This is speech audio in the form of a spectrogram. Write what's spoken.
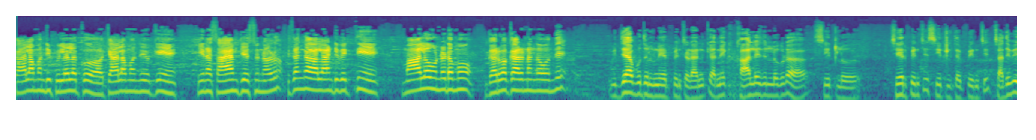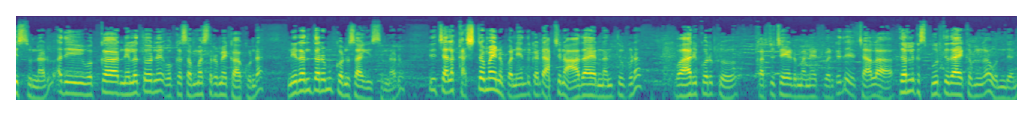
చాలా మంది పిల్లలకు చాలా మందికి ఈయన సహాయం చేస్తున్నాడు. నిజంగా అలాంటి వ్యక్తి మాలో ఉండడము గర్వకారణంగా ఉంది. విద్యాబుద్ధులు నేర్పించడానికి అనేక కాలేజీల్లో కూడా సీట్లు చేర్పించి సీట్లు తెప్పించి చదివిస్తున్నాడు. అది ఒక్క నెలతోనే ఒక్క సంవత్సరమే కాకుండా నిరంతరం కొనసాగిస్తున్నాడు. ఇది చాలా కష్టమైన పని. ఎందుకంటే వచ్చిన ఆదాయాన్నంతా కూడా వారి కొరకు ఖర్చు చేయడం అనేటువంటిది చాలా ఇతరులకు స్ఫూర్తిదాయకంగా ఉంది అని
